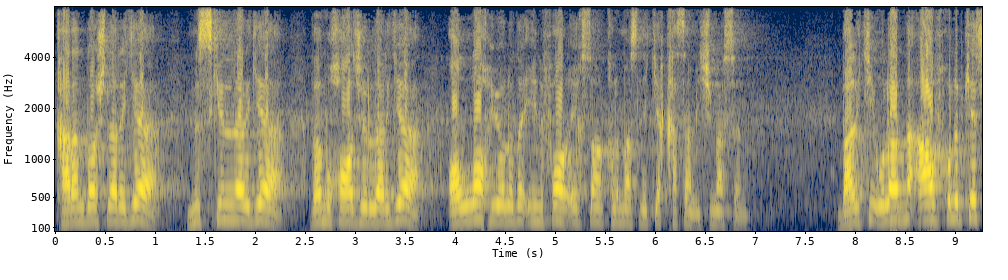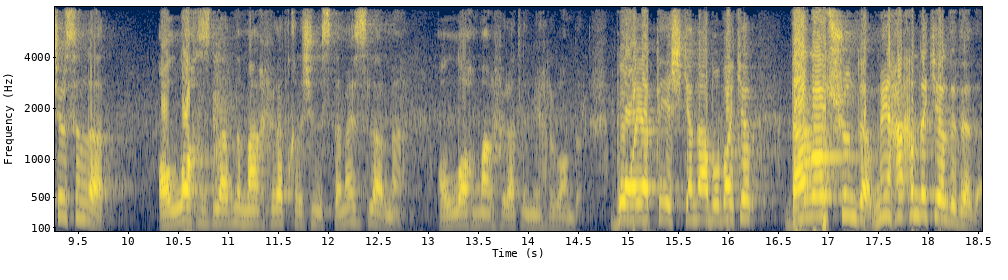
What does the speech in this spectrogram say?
qarindoshlariga, miskinlarga va muhojirlarga Alloh yo'lida infoq ihson qilmaslikka qasam ichmasin. Balki ularni afv qilib kechirsinlar. Alloh sizlarni mag'firat qilishini istamaysizlarmi? Alloh mag'firatli mehribondir. Bu oyatni eshitganda Abu Bakr darrov tushundi. Men haqimda keldi dedi.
